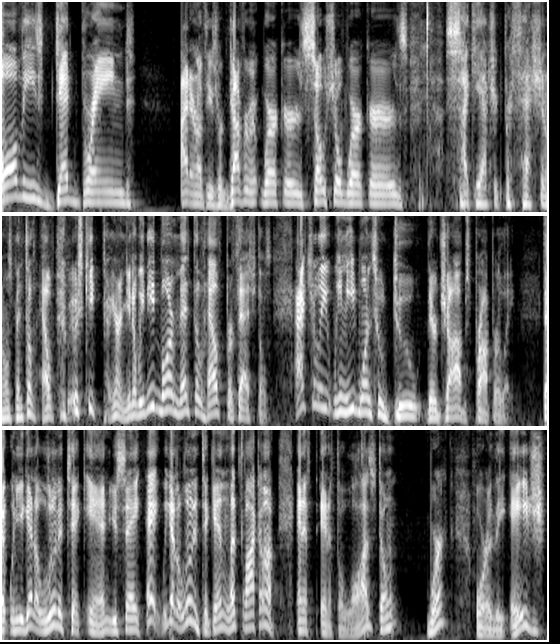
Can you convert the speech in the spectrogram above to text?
All these dead-brained. I don't know if these were government workers, social workers, psychiatric professionals, mental health. We just keep hearing, you know, we need more mental health professionals. Actually, we need ones who do their jobs properly. That when you get a lunatic in, you say, "Hey, we got a lunatic in. Let's lock him up." And if and if the laws don't work or the age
